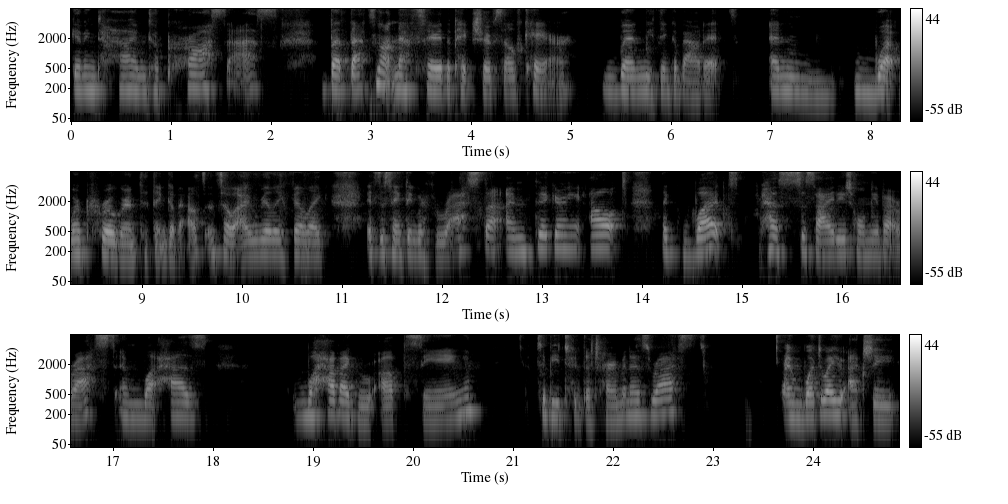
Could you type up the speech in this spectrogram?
giving time to process but that's not necessarily the picture of self-care when we think about it and what we're programmed to think about. And so I really feel like it's the same thing with rest that I'm figuring out. Like, what has society told me about rest, and what has what have I grew up seeing to be to determine as rest, and what do I actually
